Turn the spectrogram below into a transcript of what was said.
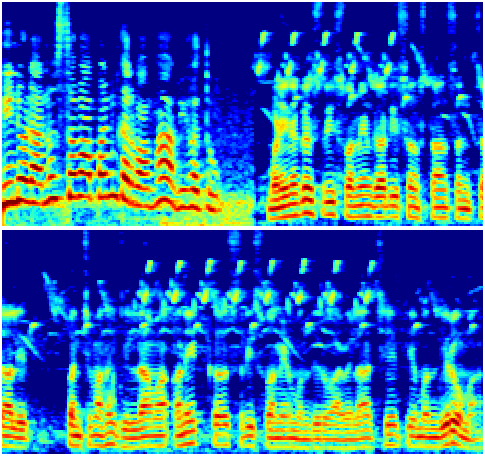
હિંડોળાનું સમાપન કરવામાં આવ્યું હતું. મણિનગર શ્રી સ્વામિનારાયણ ગાદી સંસ્થાન સંચાલિત પંચમહાલ જિલ્લામાં અનેક શ્રી સ્વામિનારાયણ મંદિરો આવેલા છે. તે મંદિરોમાં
